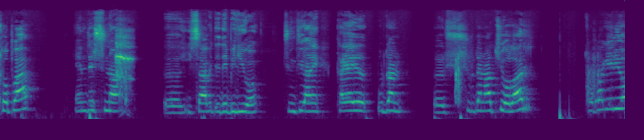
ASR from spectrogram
topa hem de şuna e, isabet edebiliyor. Çünkü yani kayayı buradan e, şuradan atıyorlar. Topa geliyor.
